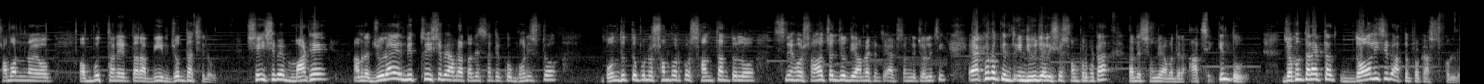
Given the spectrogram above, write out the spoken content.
সমন্বয়ক অভ্যুত্থানের তারা বীর যোদ্ধা ছিল। সেই হিসেবে মাঠে আমরা জুলাইয়ের মৃত্যু হিসেবে আমরা তাদের সাথে খুব ঘনিষ্ঠ বন্ধুত্বপূর্ণ সম্পর্ক সন্তান তুল্য স্নেহ সাহচর্য দিয়ে আমরা কিন্তু একসঙ্গে চলেছি। এখনও কিন্তু ইন্ডিভিজুয়াল হিসেবে সম্পর্কটা তাদের সঙ্গে আমাদের আছে। কিন্তু যখন তারা একটা দল হিসেবে আত্মপ্রকাশ করল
